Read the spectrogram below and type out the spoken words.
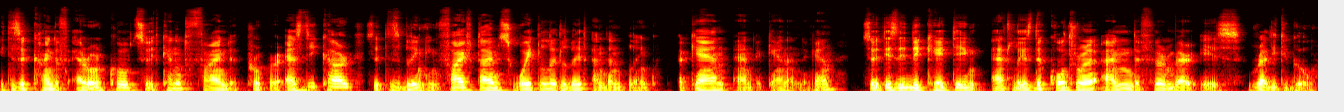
It is a kind of error code, so it cannot find a proper SD card. So it is blinking five times, wait a little bit, and then blink again and again and again. So it is indicating at least the controller and the firmware is ready to go.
